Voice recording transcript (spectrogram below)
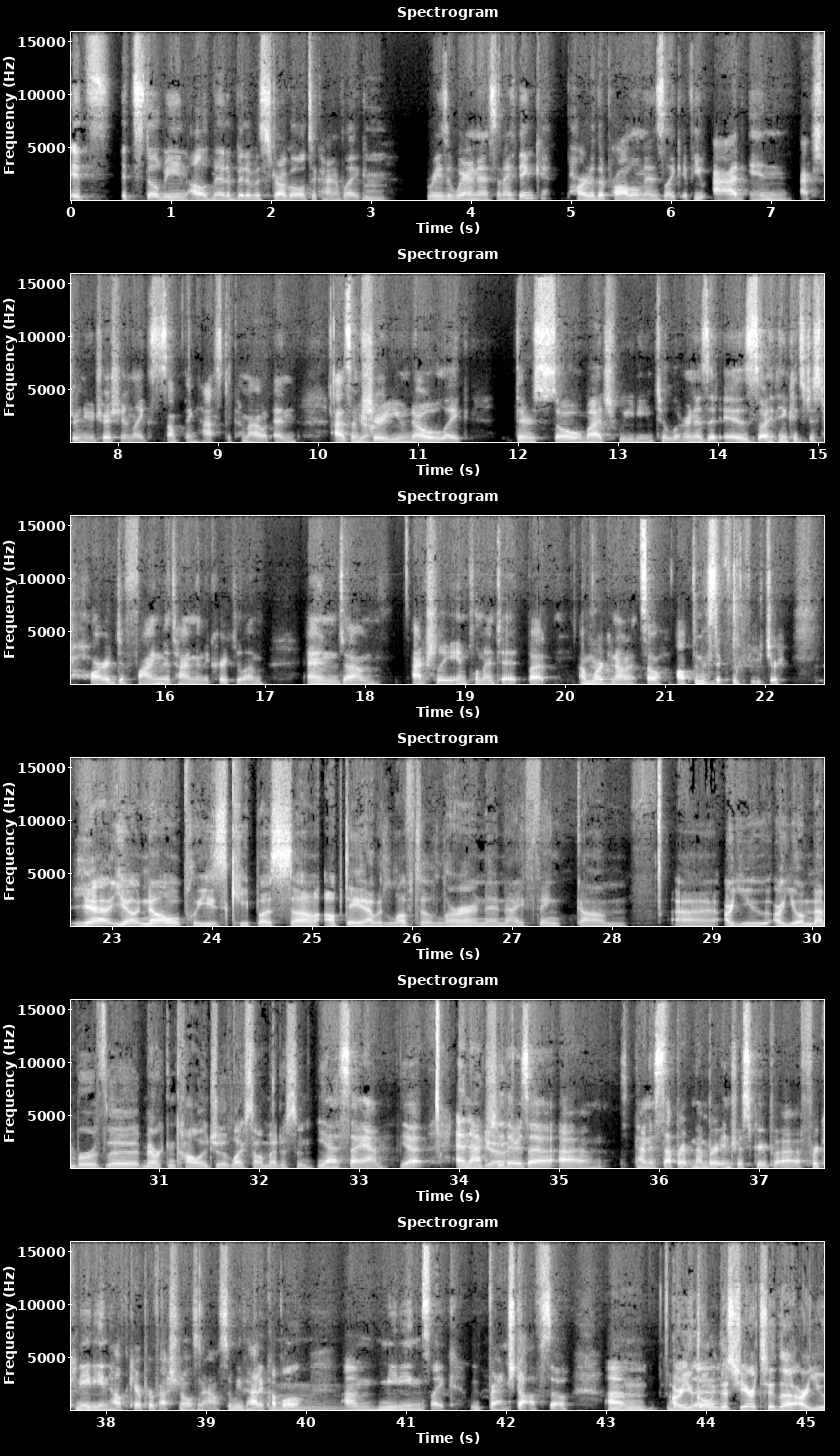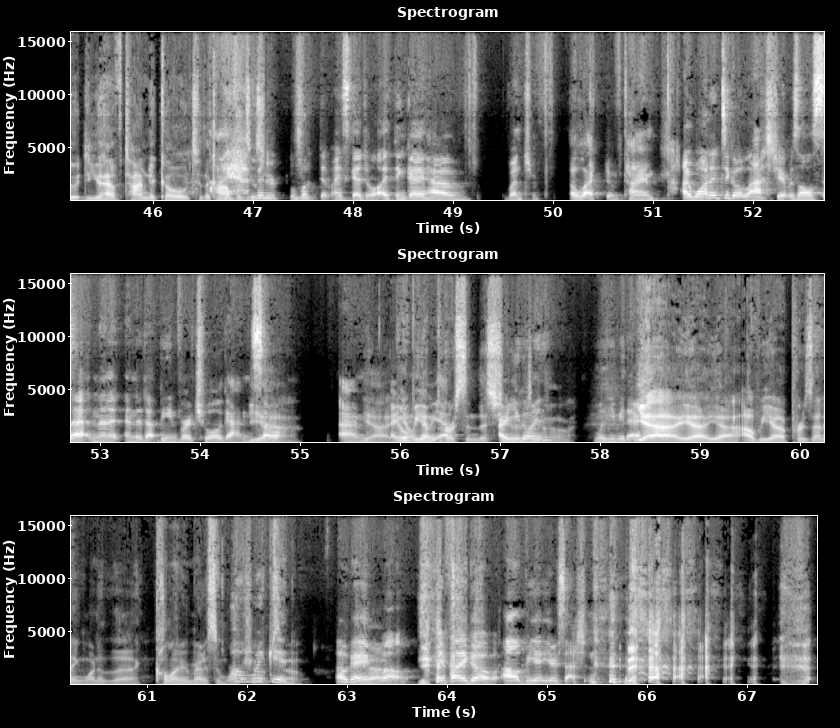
it's it's still being, I'll admit, a bit of a struggle to kind of like mm. raise awareness. And I think part of the problem is like if you add in extra nutrition, like something has to come out. And as I'm sure you know, like there's so much we need to learn as it is. So I think it's just hard to find the time in the curriculum mm. and mm. um, actually implement it. But I'm yeah. working on it, so optimistic for the future. Yeah, yeah, no, please keep us uh, updated. I would love to learn, and I think um, uh, are you are you a member of the American College of Lifestyle Medicine? Yes, I am. Yeah, and actually, yeah. there's a, a, kind of separate member interest group uh, for Canadian healthcare professionals now. So we've had a couple mm. um, meetings, like we've branched off. So, um, mm-hmm. are you going this year to the? Are you? Do you have time to go to the conference this year? Looked at my schedule. I think I have a bunch of elective time. I wanted to go last year; it was all set, and then it ended up being virtual again. Yeah. So, um, yeah, it'll be in yet. person this year. Are you going? So. Will you be there? Yeah, yeah, yeah. I'll be uh, presenting one of the culinary medicine oh, workshops. Oh, wicked. So. Okay, yeah. well, if I go, I'll be at your session.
